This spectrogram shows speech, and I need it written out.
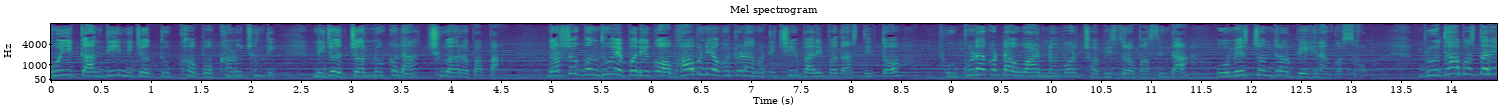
ହୋଇ କାନ୍ଦି ନିଜ ଦୁଃଖ ବଖାଣୁଛନ୍ତି ନିଜ ଜନ୍ମ କଲା ଛୁଆର ବାପା ଦର୍ଶକ ବନ୍ଧୁ ଏପରି ଏକ ଅଭାବନୀୟ ଘଟଣା ଘଟିଛି ବାରିପଦା ସ୍ଥିତ ଭୁଗୁଡ଼ାକଟା ୱାର୍ଡ ନମ୍ବର ଛବିଶର ବାସିନ୍ଦା ଉମେଶ ଚନ୍ଦ୍ର ବେହେରାଙ୍କ ସହ ବୃଦ୍ଧାବସ୍ଥାରେ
